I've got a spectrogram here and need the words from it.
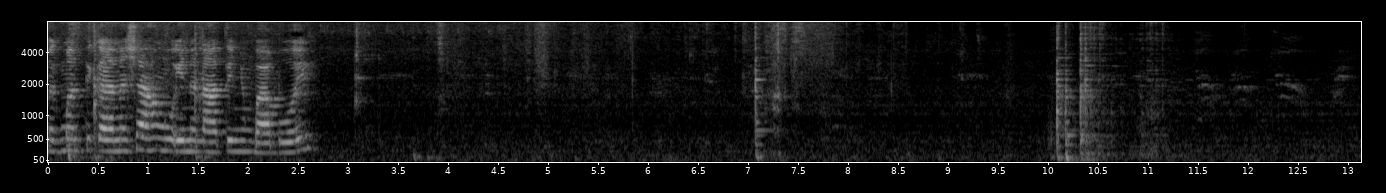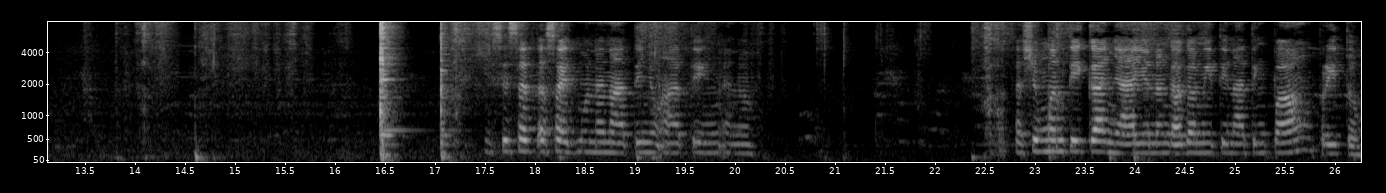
nagmantika na siya. Hanguin na natin yung baboy. Isi-set aside muna natin yung ating ano. Tapos yung mantika niya, yun ang gagamitin nating pang prito.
